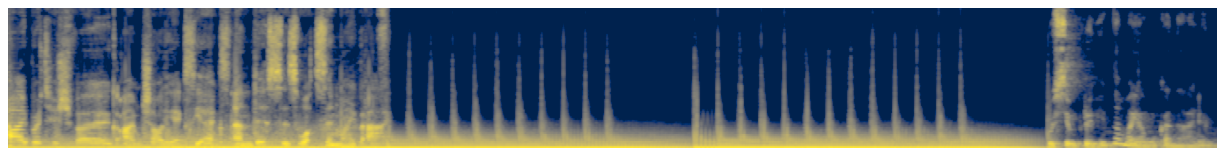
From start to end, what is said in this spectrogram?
Hi, British Vogue. I'm Charlie XCX, and this is what's in my bag. Усім привіт на моєму каналі.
